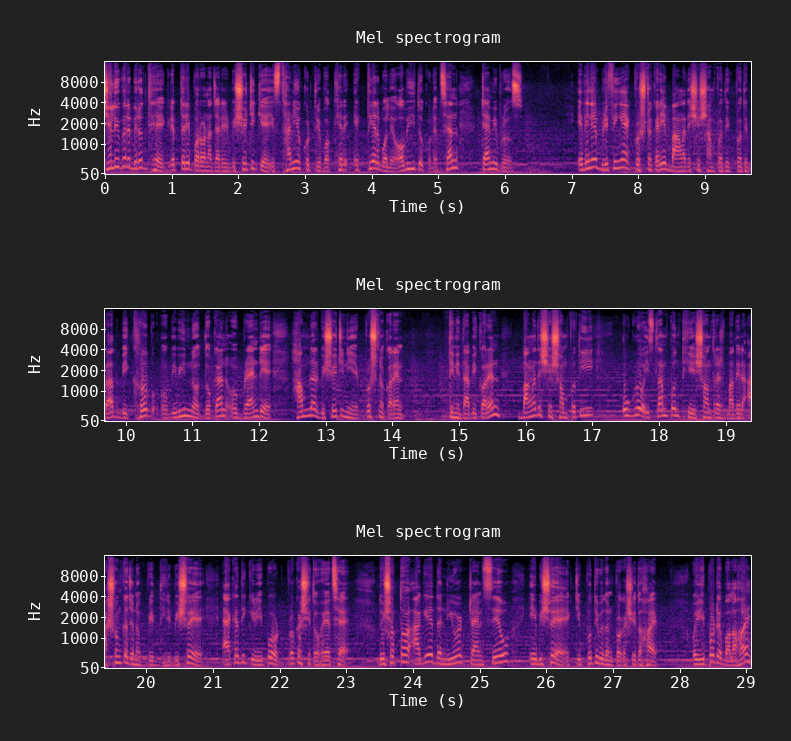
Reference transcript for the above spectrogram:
টিউলিপের বিরুদ্ধে গ্রেপ্তারি পরোয়ানা জারির বিষয়টিকে স্থানীয় কর্তৃপক্ষের এখতিয়ার বলে অভিহিত করেছেন ট্যামি ব্রুস। এদিনের ব্রিফিংয়ে এক প্রশ্নকারী বাংলাদেশের সাম্প্রতিক প্রতিবাদ, বিক্ষোভ ও বিভিন্ন দোকান ও ব্র্যান্ডে হামলার বিষয়টি নিয়ে প্রশ্ন করেন। তিনি দাবি করেন, বাংলাদেশের সম্প্রতি উগ্র ইসলামপন্থী সন্ত্রাসবাদের আশঙ্কাজনক বৃদ্ধির বিষয়ে একাধিক রিপোর্ট প্রকাশিত হয়েছে। দুই সপ্তাহ আগে দ্য নিউ ইয়র্ক টাইমসেও এ বিষয়ে একটি প্রতিবেদন প্রকাশিত হয়। ওই রিপোর্টে বলা হয়,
